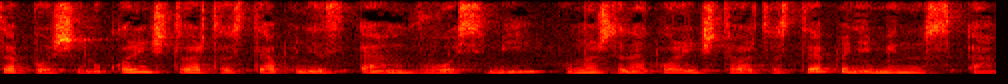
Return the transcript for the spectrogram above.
Запишемо корінь четвертого степені з в восьмій помножити на корінь четвертого степеня мінус m.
